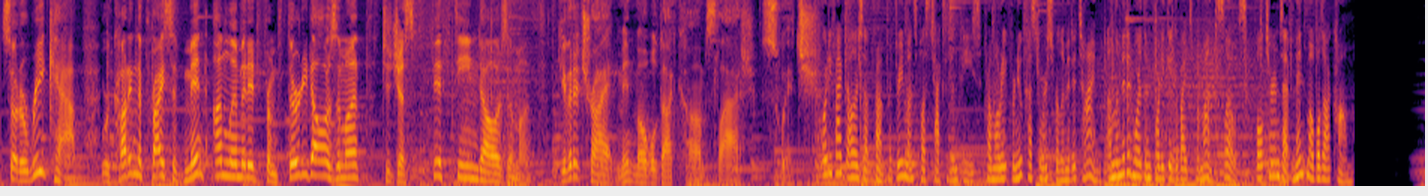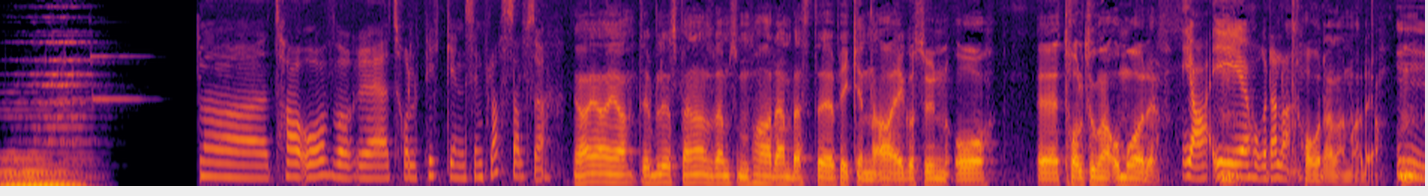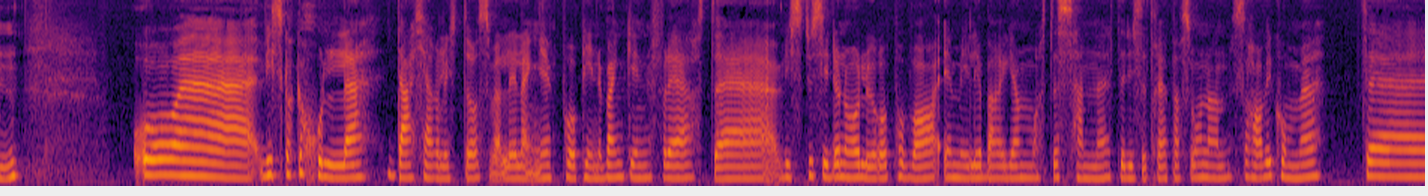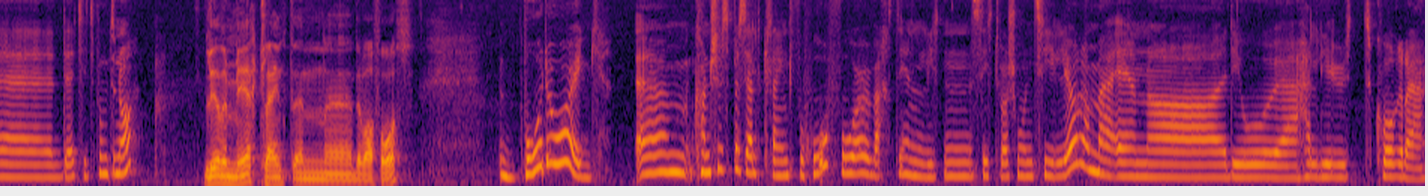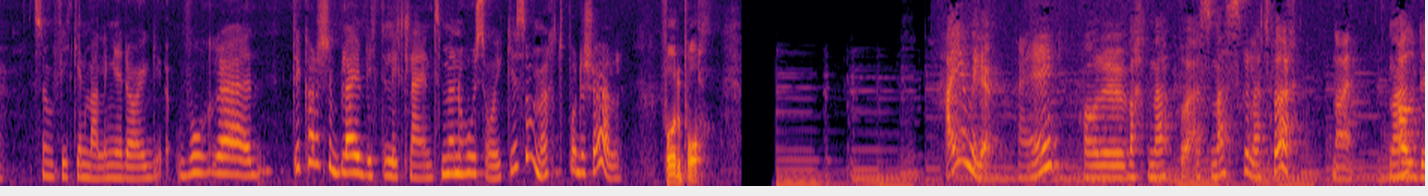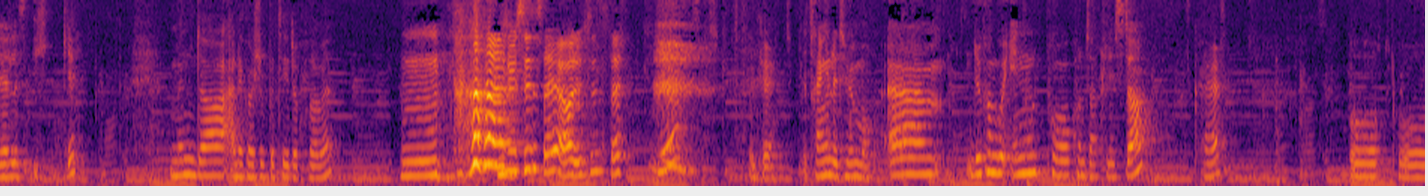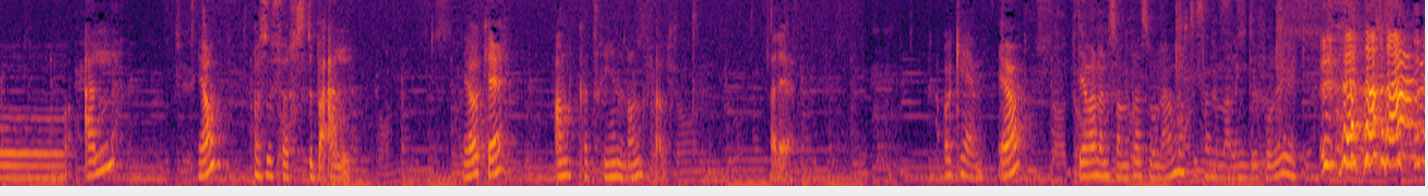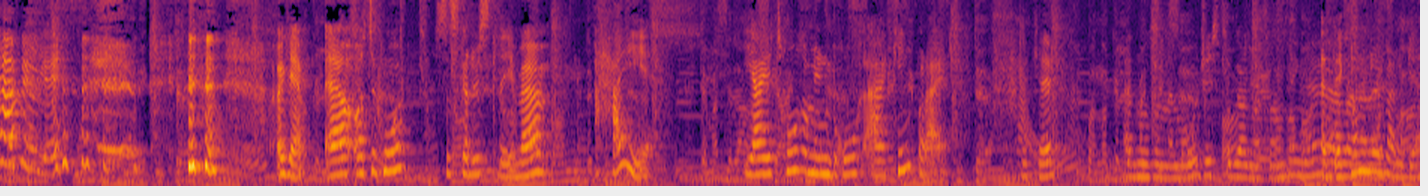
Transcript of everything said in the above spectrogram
F- So to recap, we're cutting the price of Mint Unlimited from $30 a month to just $15 a month. Give it a try at mintmobile.com slash switch. $45 upfront for three months plus taxes and fees. Promo for new customers for limited time. Unlimited more than 40 gigabytes per month. Slows. Full terms at mintmobile.com. Må ta over eh, trollpikken sin plass, altså. Ja, ja, ja. Det blir spennende hvem som har den beste pikken av Egersund og eh, Trolltunga-området. Ja, i Hordaland. Hordaland var det, ja. Mm. Og eh, vi skal ikke holde deg, kjære lytter, så veldig lenge på pinebenken. For at, eh, hvis du sitter nå og lurer på hva Emilie Bergem måtte sende til disse tre personene, så har vi kommet til det tidspunktet nå. Blir det mer kleint enn eh, det var for oss? Både òg. kanskje spesielt kleint for henne, for hun har jo vært i en liten situasjon tidligere med en av de jo eh, heldige utkårede som fikk en melding i dag, hvor eh, det kanskje ble bitte litt kleint. Men hun så ikke så mørkt på det sjøl. Få det på. Hei, Emilie. Hei. Har du vært med på SMS-rulett før? Nei. Nei. Aldeles ikke. Men da er det kanskje på tide å prøve? du syns det? Ja, du syns det. OK. Vi trenger litt humor. Um, du kan gå inn på kontaktlista ok. og på L, Ja. og så første på L. ja, OK. Ann-Katrin Langfelt. Er det. OK. Ja. Det var den samme personen jeg måtte sende melding til forrige uke. det her blir jo gøy. OK. og til henne så skal du skrive Hei. Jeg tror min bror er keen på deg. OK. Er det noen sånne emojis på gang og sånne ting? Eh, Det kan du velge.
